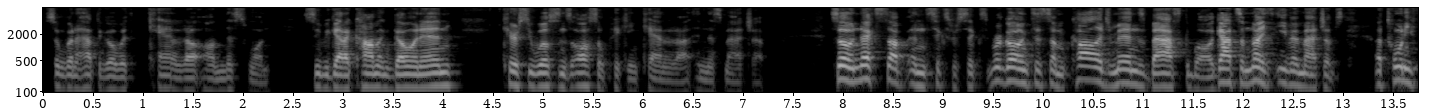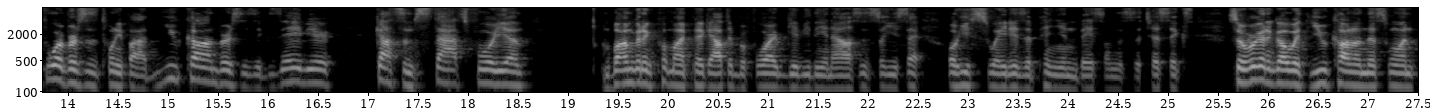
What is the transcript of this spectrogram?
So I'm going to have to go with Canada on this one. See, we got a comment going in. Kirsty Wilson's also picking Canada in this matchup. So next up in six for six, we're going to some college men's basketball. Got some nice even matchups. A 24 versus a 25. UConn versus Xavier. Got some stats for you, but I'm going to put my pick out there before I give you the analysis. So you say, oh, he swayed his opinion based on the statistics. So we're going to go with UConn on this one,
